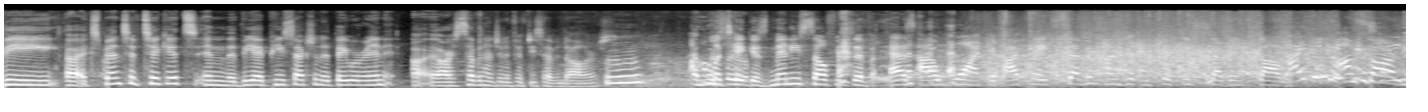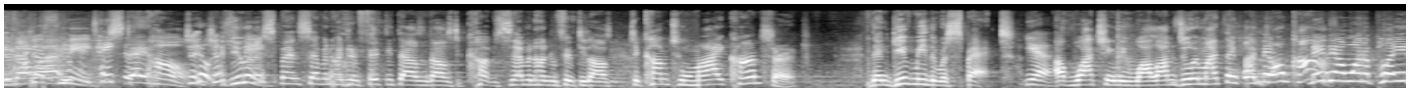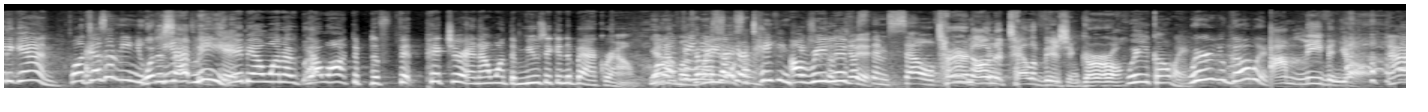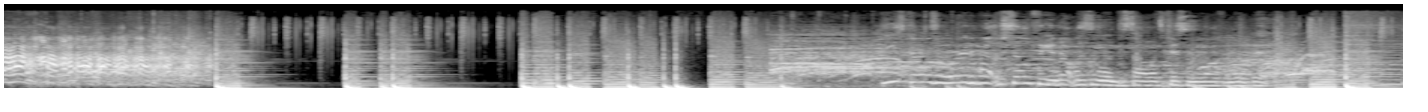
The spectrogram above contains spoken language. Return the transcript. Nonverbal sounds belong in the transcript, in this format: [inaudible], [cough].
The uh, expensive tickets in the VIP section that they were in uh, are $757. dollars I'm gonna much are take your- as many selfies of- as I want if I pay $757. I think you I'm can sorry, take- You know just what? me. can take Stay home. Ju- just if you're me. gonna spend seven hundred fifty thousand dollars to come, seven hundred fifty dollars to come to my concert, then give me the respect Yes. of watching me while I'm doing my thing, or don't come. Maybe I want to play it again. Well, it doesn't mean you What does can't that mean? it. Maybe I want to. I want the, the fi- picture and I want the music in the background. Well, And the I'm thing gonna is that they're taking I'll pictures relive of just it. themselves. Turn on the television, girl. Where are you going? Where are you going? I'm leaving y'all. [laughs] selfie and not listening to the song. It's pissing me off a little bit.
